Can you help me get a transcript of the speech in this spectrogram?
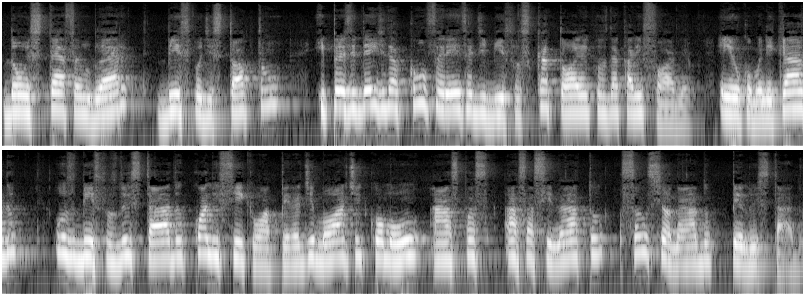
Dom Stephen Blair, bispo de Stockton e presidente da Conferência de Bispos Católicos da Califórnia. Em um comunicado, os bispos do estado qualificam a pena de morte como um, aspas, assassinato sancionado pelo Estado.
